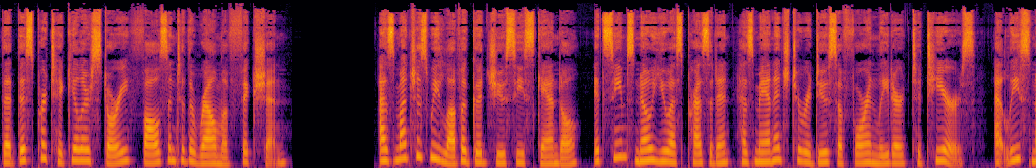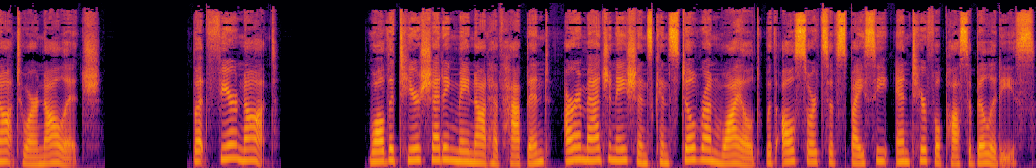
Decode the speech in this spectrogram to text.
that this particular story falls into the realm of fiction. As much as we love a good juicy scandal, it seems no US president has managed to reduce a foreign leader to tears, at least not to our knowledge. But fear not. While the tear shedding may not have happened, our imaginations can still run wild with all sorts of spicy and tearful possibilities.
